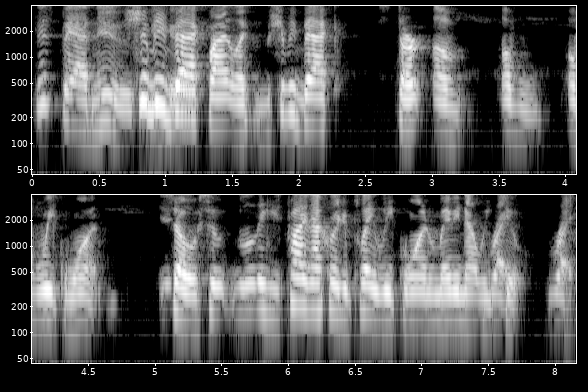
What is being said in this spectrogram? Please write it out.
this bad news. Should be back by like should be back start of of of week one. So so he's probably not going to play week one, maybe not week right, two. Right.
